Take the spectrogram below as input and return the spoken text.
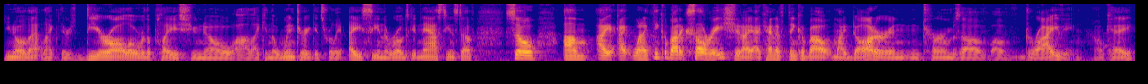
you know that like there's deer all over the place. You know, uh, like in the winter it gets really icy and the roads get nasty and stuff. So um, I, I, when I think about acceleration, I, I kind of think about my daughter in, in terms of, of driving. Okay,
